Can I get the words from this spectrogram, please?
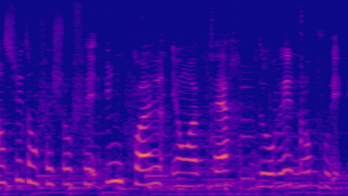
Ensuite, on fait chauffer une poêle et on va faire dorer nos poulets.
